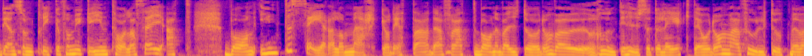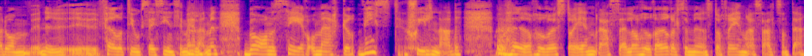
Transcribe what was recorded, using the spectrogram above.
den som dricker för mycket intalar sig att barn inte ser eller märker detta därför att barnen var ute och de var runt i huset och lekte och de har fullt upp med vad de nu eh, företog sig sinsemellan. Men barn ser och märker visst skillnad och hör hur röster ändras eller hur rörelsemönster förändras och allt sånt där.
